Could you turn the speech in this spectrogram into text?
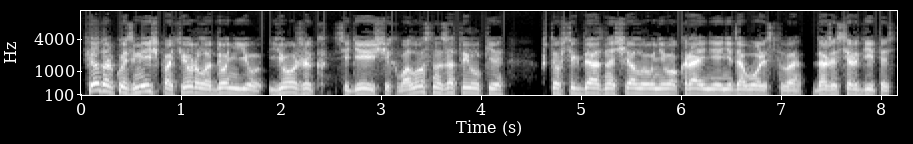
Федор Кузьмич потер ладонью ежик сидеющих волос на затылке, что всегда означало у него крайнее недовольство, даже сердитость,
